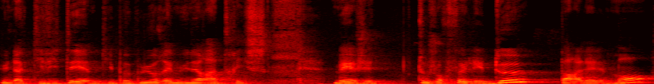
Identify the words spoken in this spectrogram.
une activité un petit peu plus rémunératrice. Mais j'ai toujours fait les deux parallèlement.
